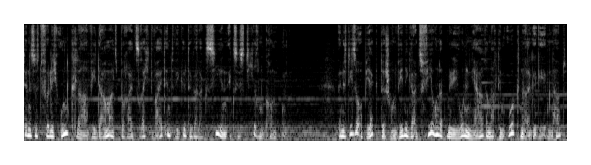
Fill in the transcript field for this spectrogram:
Denn es ist völlig unklar, wie damals bereits recht weit entwickelte Galaxien existieren konnten. Wenn es diese Objekte schon weniger als 400 Millionen Jahre nach dem Urknall gegeben hat,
